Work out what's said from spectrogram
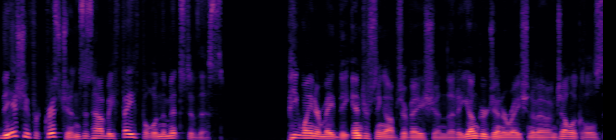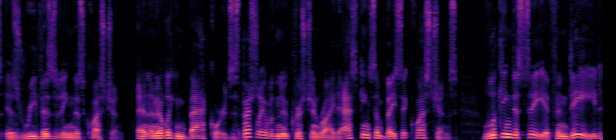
The issue for Christians is how to be faithful in the midst of this. Pete Wehner made the interesting observation that a younger generation of evangelicals is revisiting this question. And, and, they're looking backwards, especially over the New Christian Right, asking some basic questions, looking to see if indeed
